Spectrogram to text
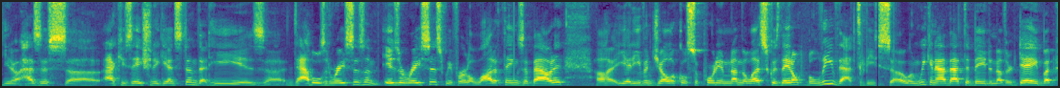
you know, has this uh, accusation against him that he is uh, dabbles in racism, is a racist. We've heard a lot of things about it. Uh, yet evangelicals supporting him nonetheless because they don't believe that to be so. And we can have that debate another day. But,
